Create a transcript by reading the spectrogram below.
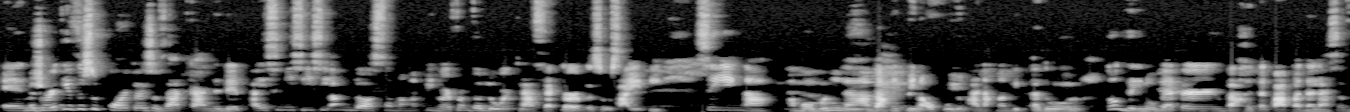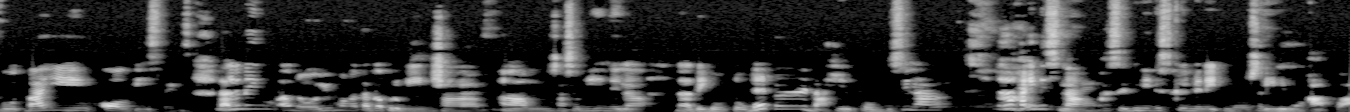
And majority of the supporters of that candidate ay sinisisi ang loss ng mga Pinoy from the lower class sector of the society. Saying na, ang bobo nila, bakit pinaupo yung anak ng diktador, don't they know better, bakit nagpapadala sa vote buying, all these things. Lalo na yung, ano, yung mga taga-probinsya, um, sasabihin nila na they don't know better dahil pobre sila. Nakakainis lang kasi dinidiscriminate mo sarili mong kapwa.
